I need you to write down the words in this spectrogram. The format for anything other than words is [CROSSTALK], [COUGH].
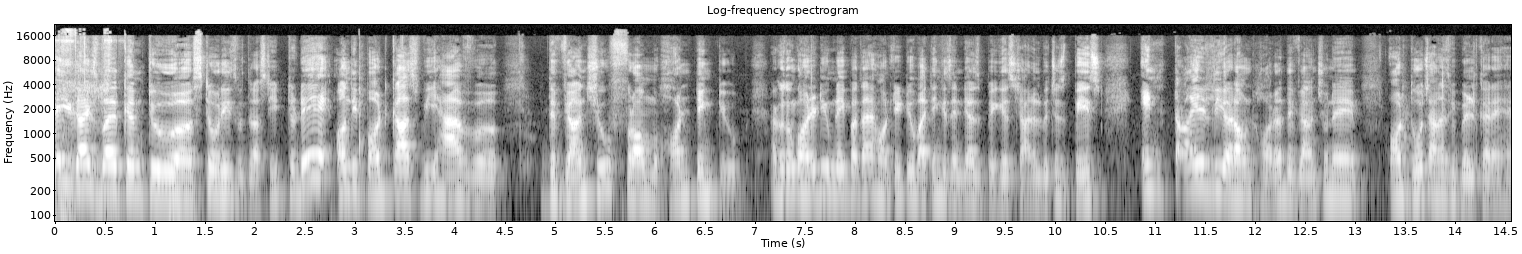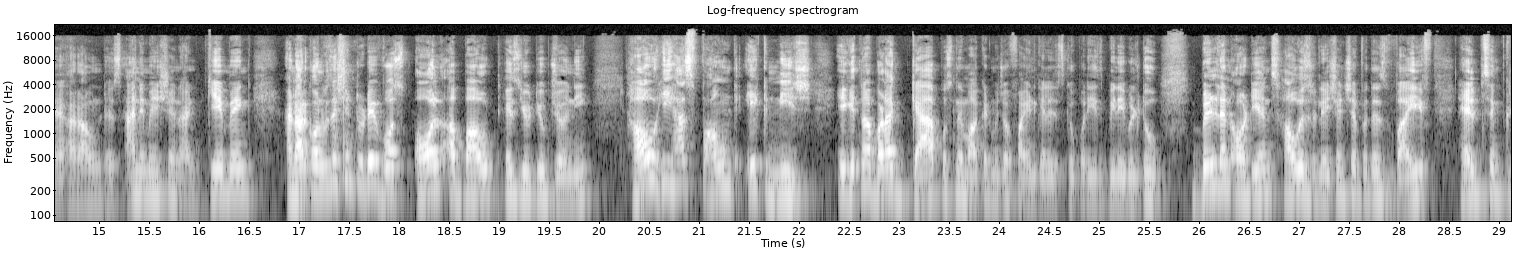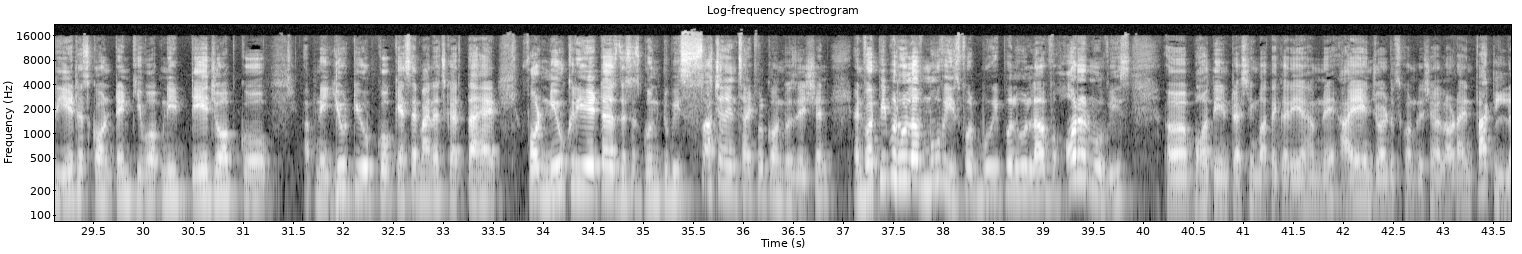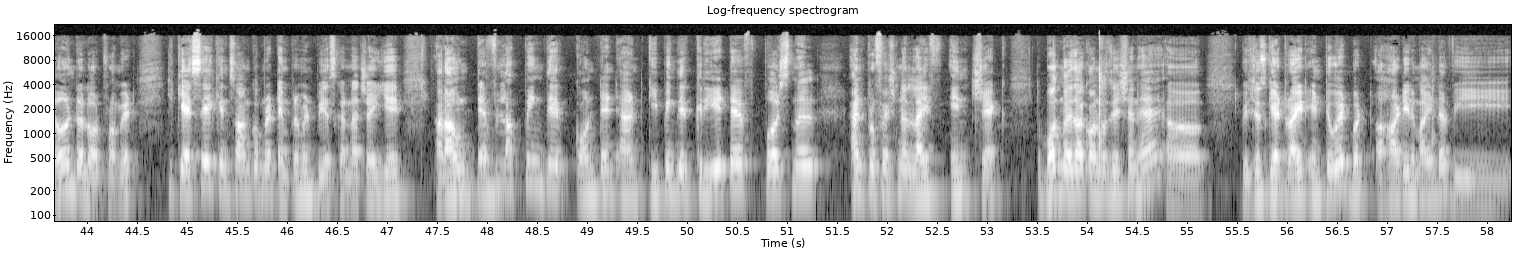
Hey, you guys, welcome to uh, Stories with Rusty. Today on the podcast, we have uh, Divyanshu from Haunting Tube. अगर तुमको Haunting Tube नहीं पता है Haunting Tube I think is India's biggest channel which is based entirely around horror. Divyanshu ने और दो channels भी build करे हैं around his animation and gaming. And our conversation today was all about his YouTube journey. How he has found एक niche एक इतना बड़ा गैप उसने मार्केट में जो फाइंड कर लिया जिसके ऊपर ही is been able to build an audience how is relationship with his wife helps him create his content कि वो अपनी डे जॉब को, अपने यूट्यूब को कैसे मैनेज करता है। For new creators this is going to be such an insightful conversation and for people who love movies for people who love horror movies बहुत ही इंटरेस्टिंग बातें करी है हमने। I enjoy this conversation a lot I in fact learn a lot from it कि कैसे एक इंसान को अपना टेम्परमेंट बेस करना चाहिए around developing their content and keeping their creative personal and professional life in check तो बहुत मज़ेदार कॉन्वर्जेशन है। Will just get right into it but hardy reminder we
